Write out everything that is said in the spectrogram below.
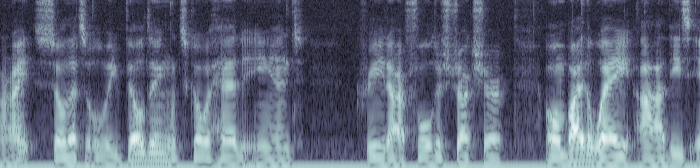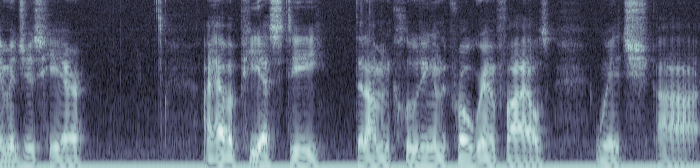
Alright, so that's what we'll be building. Let's go ahead and create our folder structure. Oh, and by the way, uh, these images here, I have a PSD that I'm including in the program files, which uh,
